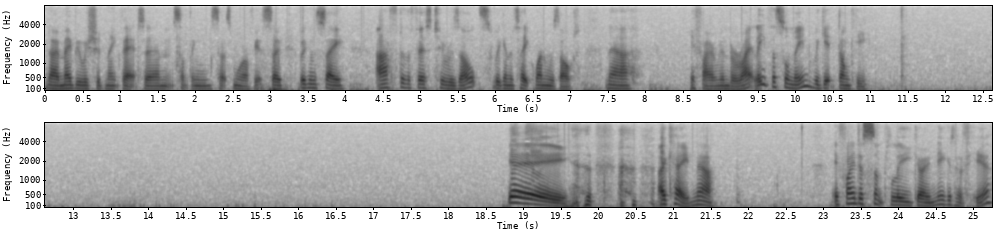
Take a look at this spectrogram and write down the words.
no, maybe we should make that um, something so it's more obvious. So we're going to say after the first two results, we're going to take one result. Now, if I remember rightly, this will mean we get donkey. Yay! okay, now, if I just simply go negative here,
